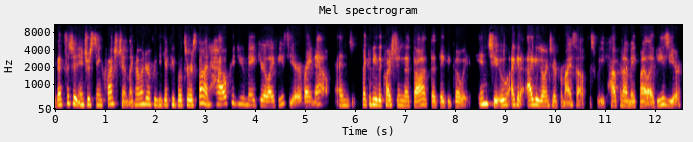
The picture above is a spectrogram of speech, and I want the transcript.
That's such an interesting question. Like, I wonder if we could get people to respond. How could you make your life easier right now? And that could be the question, the thought that they could go into. I could, I could go into it for myself this week. How can I make my life easier?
